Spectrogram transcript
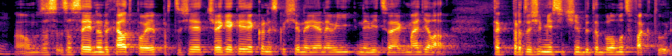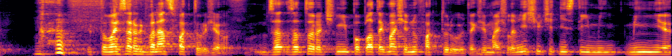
Hmm. No, zase, zase jednoduchá odpověď, protože člověk jak je jako neskušený a neví, neví, co jak má dělat. Tak protože měsíčně by to bylo moc faktur. to máš za rok 12 faktur, že jo? Za, za to roční poplatek máš jednu fakturu, takže máš levnější účetnictví, míň, míň eh,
